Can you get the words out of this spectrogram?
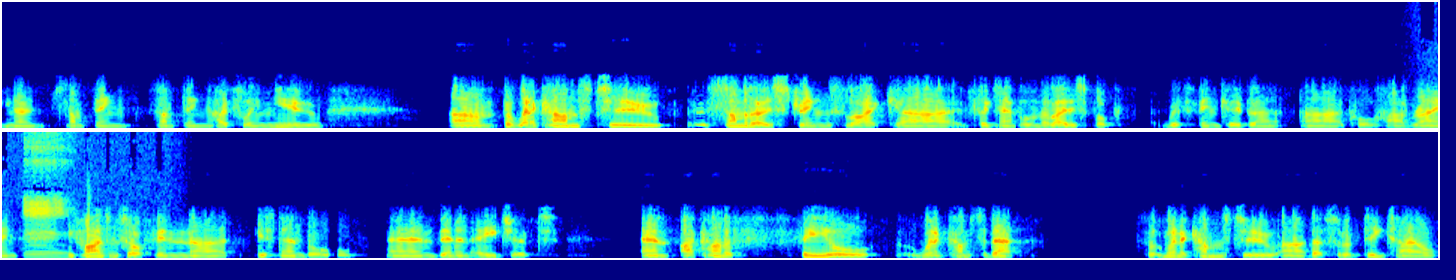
you know something something hopefully new. Um, but when it comes to some of those strings, like, uh, for example, in the latest book with Vin Cooper uh, called Hard Rain, mm. he finds himself in uh, Istanbul and then in Egypt. And I kind of feel when it comes to that, when it comes to uh, that sort of detail,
